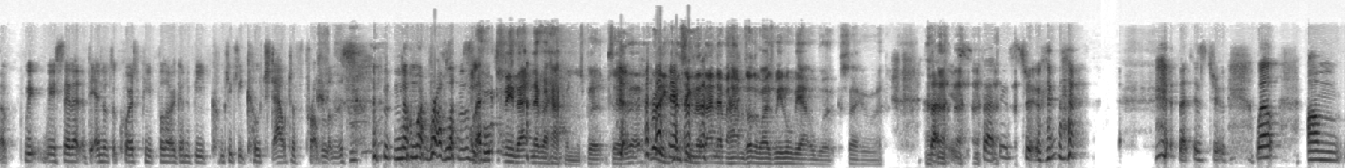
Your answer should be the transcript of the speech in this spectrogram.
but we, we say that at the end of the course, people are going to be completely coached out of problems. no more problems left. Unfortunately, that never happens, but uh, it's really a good thing that that never happens. Otherwise, we'd all be out of work. So uh... that is that is true. that is true. Well, um,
